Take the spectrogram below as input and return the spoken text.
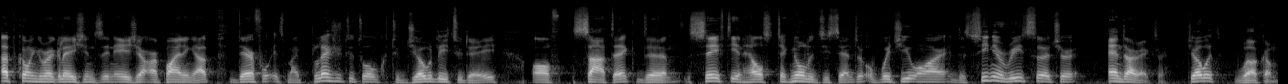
upcoming regulations in Asia are piling up. Therefore, it's my pleasure to talk to Joe Lee today of Sahtech, the Safety and Health Technology Center, of which you are the senior researcher and director. Joe, welcome.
